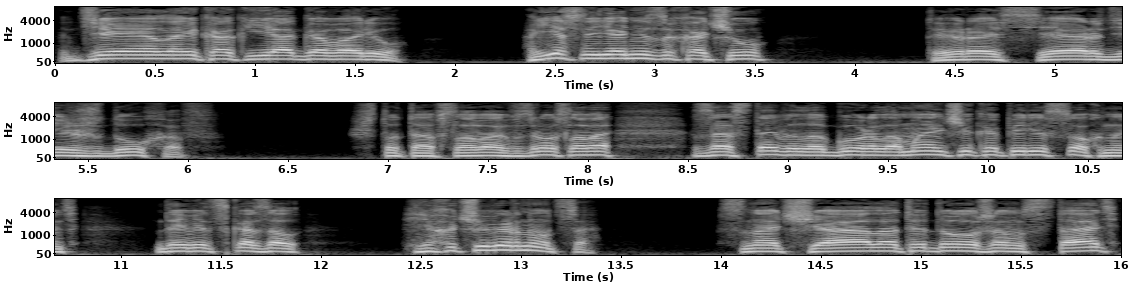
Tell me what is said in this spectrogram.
Делай, как я говорю. А если я не захочу?» «Ты рассердишь духов». Что-то в словах взрослого заставило горло мальчика пересохнуть. Дэвид сказал «Я хочу вернуться». Сначала ты должен встать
